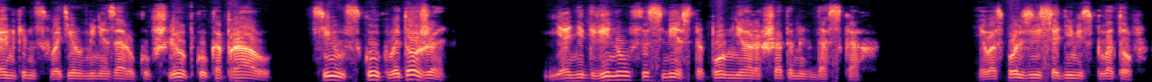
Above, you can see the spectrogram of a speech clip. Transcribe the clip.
Ренкин схватил меня за руку в шлюпку, капрал. Силс, Кук, вы тоже? Я не двинулся с места, помня о расшатанных досках. Я воспользуюсь одним из плотов.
